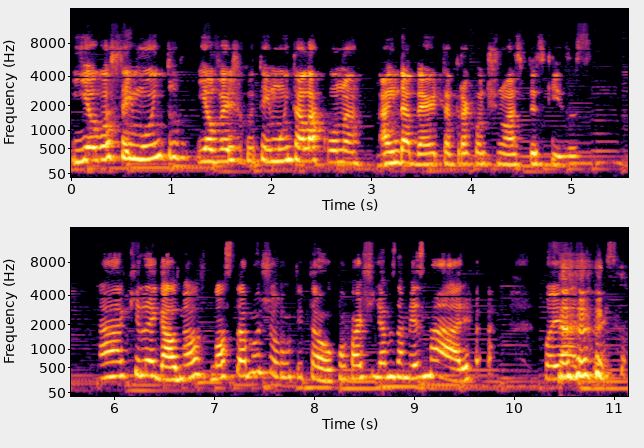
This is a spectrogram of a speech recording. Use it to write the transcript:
e eu gostei muito e eu vejo que tem muita lacuna ainda aberta para continuar as pesquisas. Ah, que legal. Nós, nós estamos juntos, então. Compartilhamos a mesma área. Foi a área que eu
